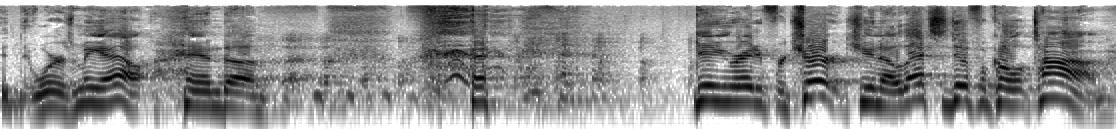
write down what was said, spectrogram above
it wears me out. And, um, getting ready for church, you know, that's a difficult time.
